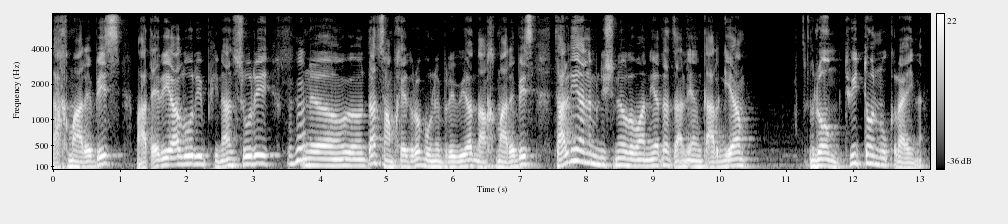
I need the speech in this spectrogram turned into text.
დახმარების მატერიალური, ფინანსური და სამხედრო ბუნებრივია ნახმარების. ძალიან მნიშვნელოვანია და ძალიან კარგია რომ თვითონ უკრაინაც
